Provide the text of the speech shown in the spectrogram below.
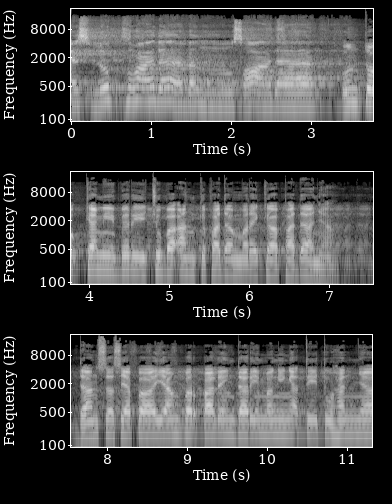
yaslukhu 'adaban sa'ada untuk kami beri cubaan kepada mereka padanya dan sesiapa yang berpaling dari mengingati Tuhannya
